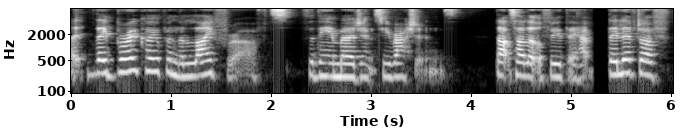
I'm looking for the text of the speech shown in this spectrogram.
Like they broke open the life rafts for the emergency rations. That's how little food they had. They lived off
